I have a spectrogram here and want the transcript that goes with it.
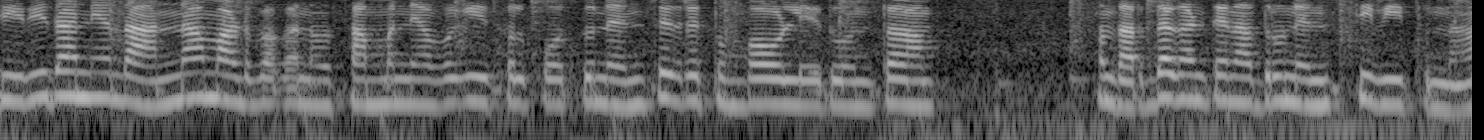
ಸಿರಿಧಾನ್ಯದ ಅನ್ನ ಮಾಡುವಾಗ ನಾವು ಸಾಮಾನ್ಯವಾಗಿ ಸ್ವಲ್ಪ ಹೊತ್ತು ನೆನೆಸಿದ್ರೆ ತುಂಬ ಒಳ್ಳೆಯದು ಅಂತ ಒಂದು ಅರ್ಧ ಗಂಟೆನಾದರೂ ನೆನೆಸ್ತೀವಿ ಇದನ್ನು.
